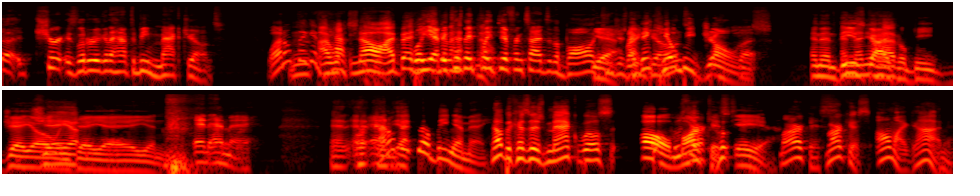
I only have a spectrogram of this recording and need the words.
uh, shirt is literally going to have to be Mac Jones. well, I don't think it Mm, I w- has to no, be. I bet. Well, he's yeah, because ha- they play no. different sides of the ball. Yeah, can just I think Jones he'll be Jones, and then these then guys have will be J O and J A, and and MA. And, Or and, I don't yeah. think they'll be MA. no, because there's Mack Wilson, Oh, Who's the- Marcus. who- yeah, yeah. Marcus. Marcus. Oh my God,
